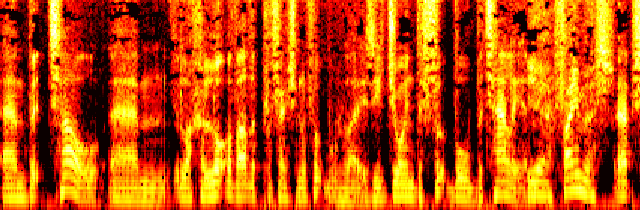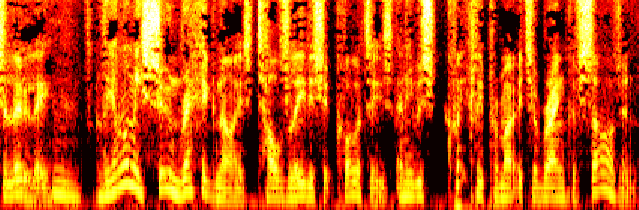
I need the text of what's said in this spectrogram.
Um, but Tull, um, like a lot of other professional football players, he joined the football battalion. Yeah, famous. Absolutely. The army soon recognised Tull's leadership qualities, and he was quickly promoted to rank of sergeant.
